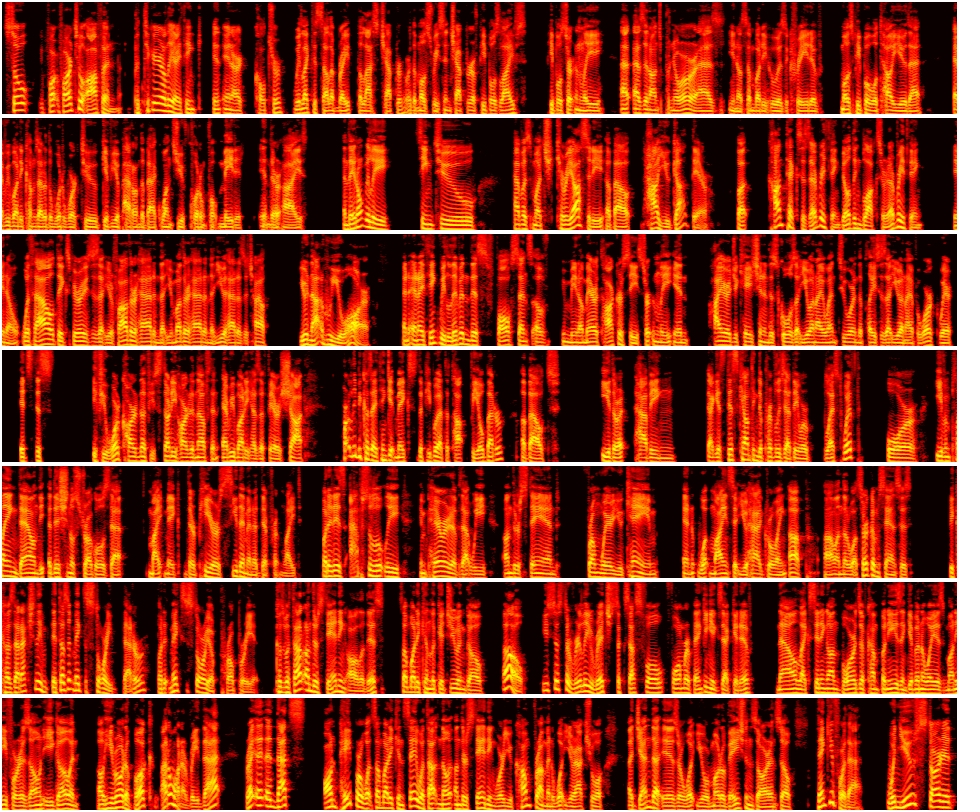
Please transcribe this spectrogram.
so far, far too often, particularly I think in, in our culture, we like to celebrate the last chapter or the most recent chapter of people's lives. People certainly, as an entrepreneur or as you know somebody who is a creative, most people will tell you that everybody comes out of the woodwork to give you a pat on the back once you've quote unquote made it in their eyes, and they don't really seem to have as much curiosity about how you got there But context is everything. Building blocks are everything. You know, without the experiences that your father had and that your mother had and that you had as a child, you're not who you are. And and I think we live in this false sense of you know meritocracy, certainly in higher education in the schools that you and I went to or in the places that you and I have worked, where it's this if you work hard enough, you study hard enough, then everybody has a fair shot. Partly because I think it makes the people at the top feel better about either having I guess, discounting the privilege that they were blessed with, or even playing down the additional struggles that might make their peers see them in a different light. But it is absolutely imperative that we understand from where you came and what mindset you had growing up uh, under what circumstances because that actually it doesn't make the story better but it makes the story appropriate because without understanding all of this somebody can look at you and go oh he's just a really rich successful former banking executive now like sitting on boards of companies and giving away his money for his own ego and oh he wrote a book? I don't want to read that. Right? And, and, that's on paper what somebody can say without no understanding where you come from and what your actual agenda is or what your motivations are and so thank you for that. When you started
